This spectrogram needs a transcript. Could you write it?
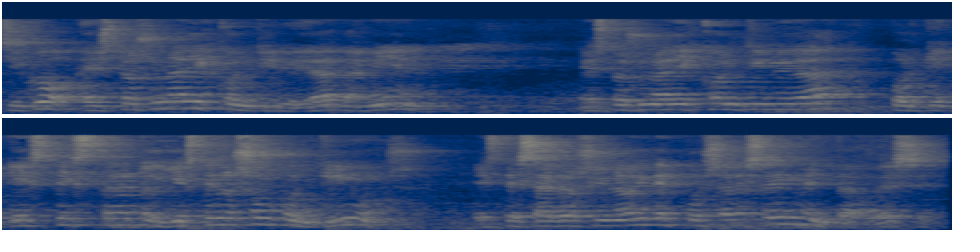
Chico, esto es una discontinuidad también. Esto es una discontinuidad porque este estrato y este no son continuos. Este se ha erosionado y después se ha sedimentado ese.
